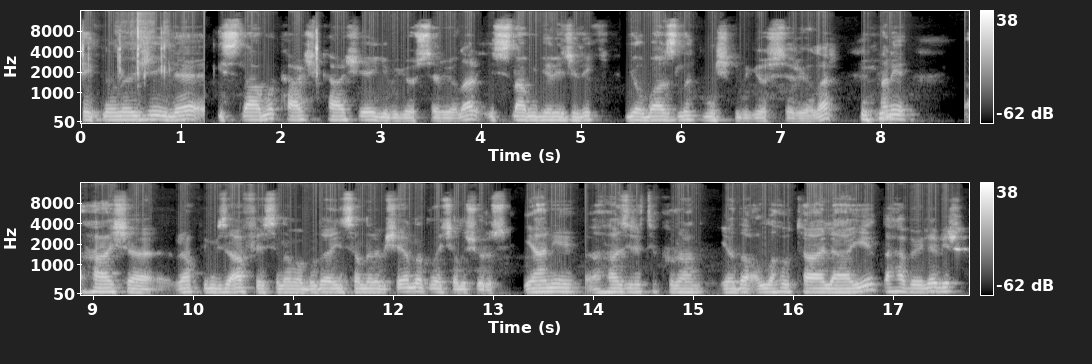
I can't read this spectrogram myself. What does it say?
Teknolojiyle İslam'ı karşı karşıya gibi gösteriyorlar. İslam gericilik, yobazlıkmış gibi gösteriyorlar. Hani haşa Rabbim bizi affetsin ama burada insanlara bir şey anlatmaya çalışıyoruz. Yani Hazreti Kur'an ya da Allahu Teala'yı daha böyle bir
